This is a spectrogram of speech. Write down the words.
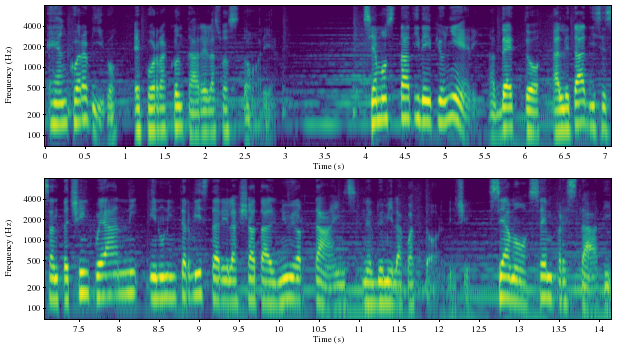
è ancora vivo e può raccontare la sua storia. Siamo stati dei pionieri, ha detto all'età di 65 anni in un'intervista rilasciata al New York Times nel 2014. Siamo sempre stati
